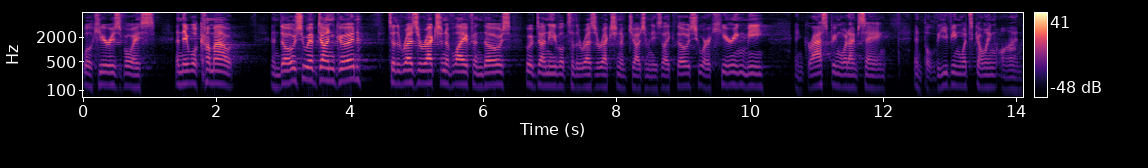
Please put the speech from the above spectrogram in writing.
will hear his voice, and they will come out. And those who have done good, to the resurrection of life, and those who have done evil to the resurrection of judgment. He's like those who are hearing me and grasping what I'm saying and believing what's going on,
